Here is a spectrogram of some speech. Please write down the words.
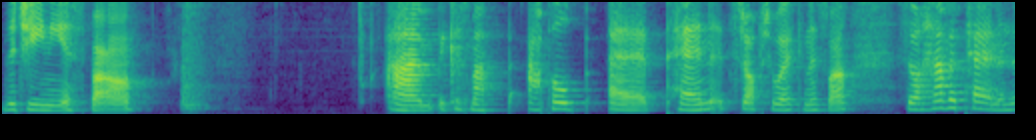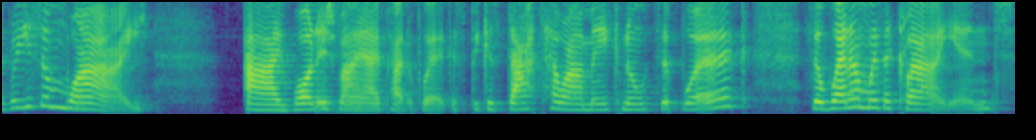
the Genius Bar. Um, because my Apple uh, pen had stopped working as well. So I have a pen, and the reason why I wanted my iPad at work is because that's how I make notes at work. So when I'm with a client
